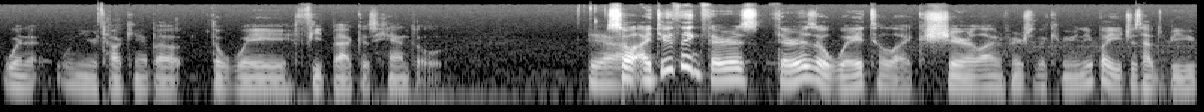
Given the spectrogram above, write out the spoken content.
when it, when you're talking about the way feedback is handled Yeah. so i do think there is there is a way to like share a lot of information with the community but you just have to be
